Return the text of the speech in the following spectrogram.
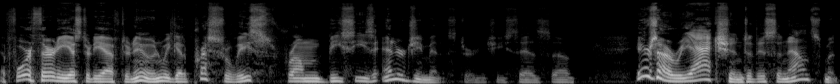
At 4:30 yesterday afternoon, we get a press release from BC's energy minister, and she says, uh, "Here's our reaction to this announcement.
